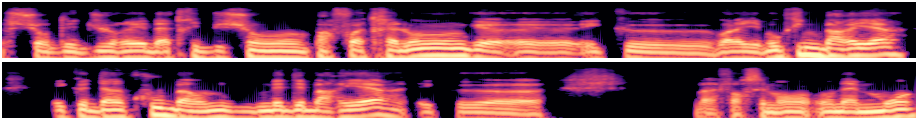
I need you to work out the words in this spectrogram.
sur des durées d'attribution parfois très longues euh, et que voilà, il y avait aucune barrière et que d'un coup, bah, on nous met des barrières et que euh, bah, forcément, on aime moins.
